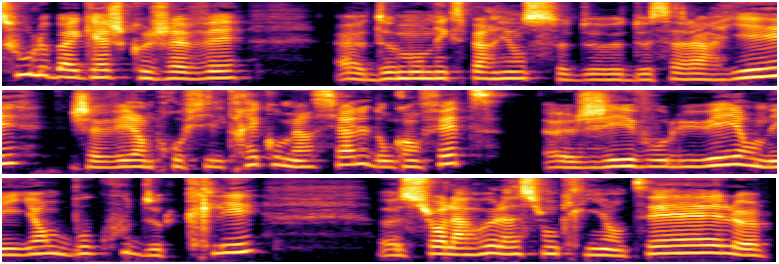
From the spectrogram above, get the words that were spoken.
tout le bagage que j'avais de mon expérience de, salarié. J'avais un profil très commercial. Donc, en fait, j'ai évolué en ayant beaucoup de clés sur la relation clientèle,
